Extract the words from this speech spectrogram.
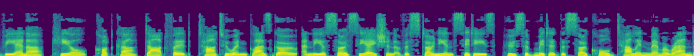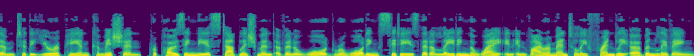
Vienna, Kiel, Kotka, Dartford, Tartu and Glasgow and the Association of Estonian Cities, who submitted the so-called Tallinn Memorandum to the European Commission, proposing the establishment of an award rewarding cities that are leading the way in environmentally friendly urban living.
